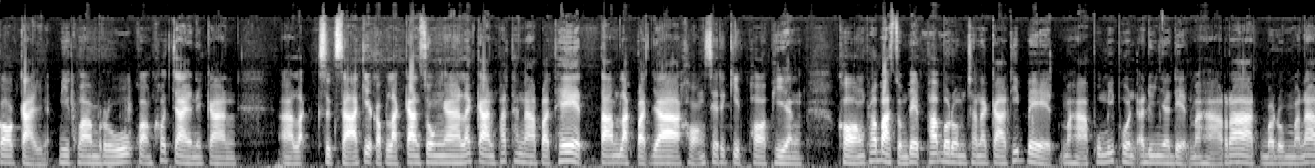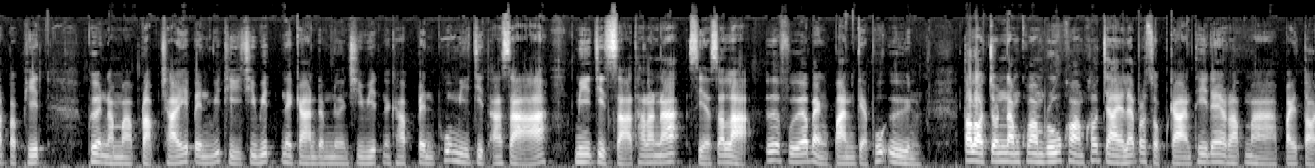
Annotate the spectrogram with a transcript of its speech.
กอไก่เนี่ยมีความรู้ความเข้าใจในการ ศึกษาเกี่ยวกับหลักการทรงงานและการพัฒนาประเทศ ตามหลักปรัชญาของเศรษฐกิจพอเพียง ของพระบาทสมเด็จพระบรมชนากาธิเบศรมหาภูมิพลอดุลยเดชมหาราช บรมนาถบพิตรเพื่อนำมาปรับใช้ให้เป็นวิถีชีวิตในการดำเนินชีวิตนะครับ เป็นผู้มีจิตอาสา มีจิตสาธารณะ เสียสละ เอื้อเฟื้อแบ่งปันแก่ผู้อื่น ตลอดจนนำความรู้ความเข้าใจและประสบการณ์ที่ได้รับมาไปต่อ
